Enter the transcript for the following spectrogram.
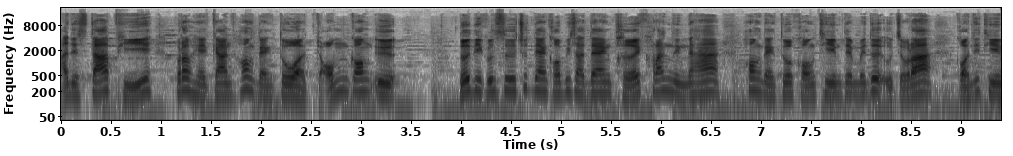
อดีตสตาร์ผีเพราะเหตุการณ์ห้องแต่งตัวจมกองอึโดยดีกุนซือชุดแดงของปีศาจแดงเผยครั้งหนึ่งนะฮะ ห้องแต่งตัวของทีมเต็มไปด้วยอุจจาระ ก่อนที่ทีม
